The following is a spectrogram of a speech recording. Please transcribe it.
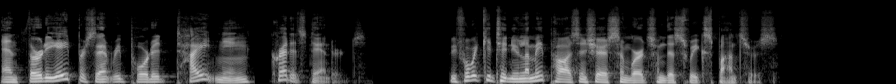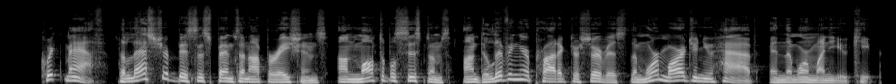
and 38% reported tightening credit standards. Before we continue, let me pause and share some words from this week's sponsors. Quick math the less your business spends on operations, on multiple systems, on delivering your product or service, the more margin you have and the more money you keep.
